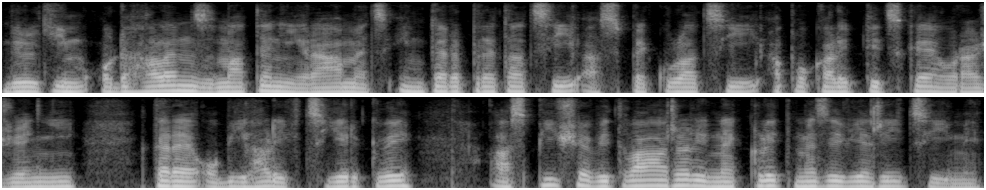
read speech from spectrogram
Byl tím odhalen zmatený rámec interpretací a spekulací apokalyptického ražení, které obíhaly v církvi a spíše vytvářely neklid mezi věřícími,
